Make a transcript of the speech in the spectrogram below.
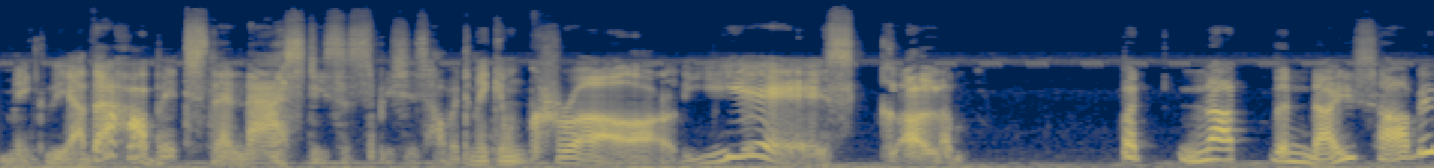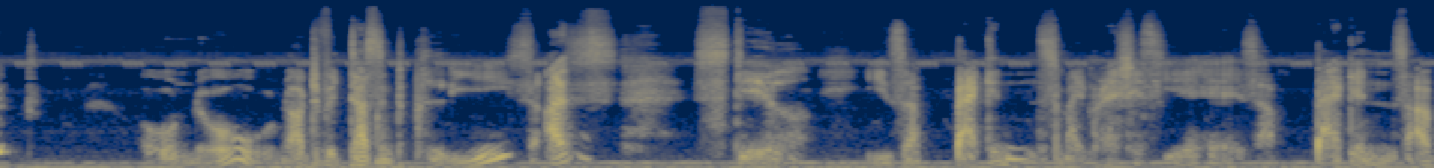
make the other hobbits, the nasty, suspicious hobbit, make him crawl. Yes, Gollum. But not the nice hobbit? Oh no, not if it doesn't please us. Still, he's a Baggins, my precious, yes, a Baggins. A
